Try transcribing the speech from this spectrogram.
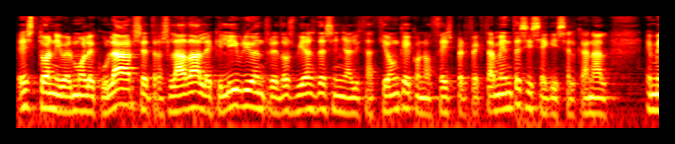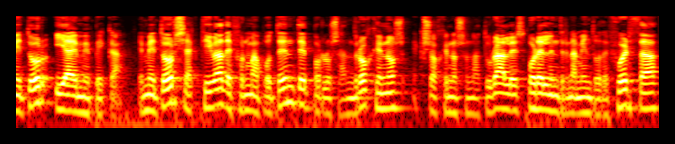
Esto a nivel molecular se traslada al equilibrio entre dos vías de señalización que conocéis perfectamente si seguís el canal, emetor y AMPK. Emetor se activa de forma potente por los andrógenos, exógenos o naturales, por el entrenamiento de fuerza,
